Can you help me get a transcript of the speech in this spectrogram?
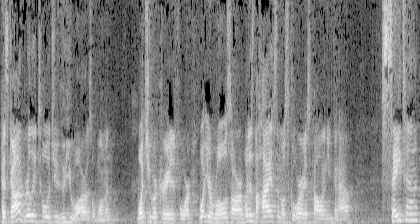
Has God really told you who you are as a woman? What you were created for? What your roles are? What is the highest and most glorious calling you can have? Satan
